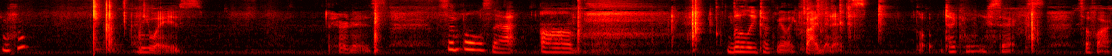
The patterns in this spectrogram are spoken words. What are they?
Mm hmm Anyways, there it is. Simple as that. Um, literally took me like five minutes. So technically six so far.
